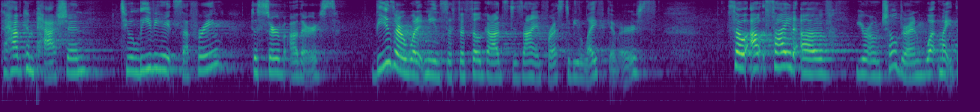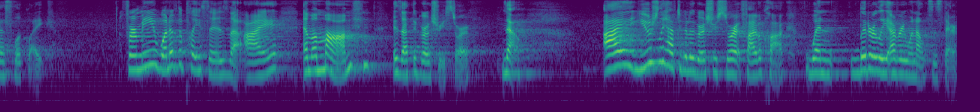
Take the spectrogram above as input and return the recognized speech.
to have compassion, to alleviate suffering, to serve others. These are what it means to fulfill God's design for us to be life givers. So, outside of your own children, what might this look like? For me, one of the places that I am a mom is at the grocery store. Now, I usually have to go to the grocery store at 5 o'clock when literally everyone else is there.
